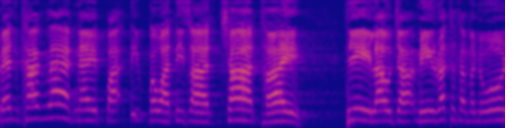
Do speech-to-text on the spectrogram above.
เป็นครั้งแรกในปฏิประวัติศาสตร์ชาติไทย ที่เราจะมีรัฐธรรมนูญ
